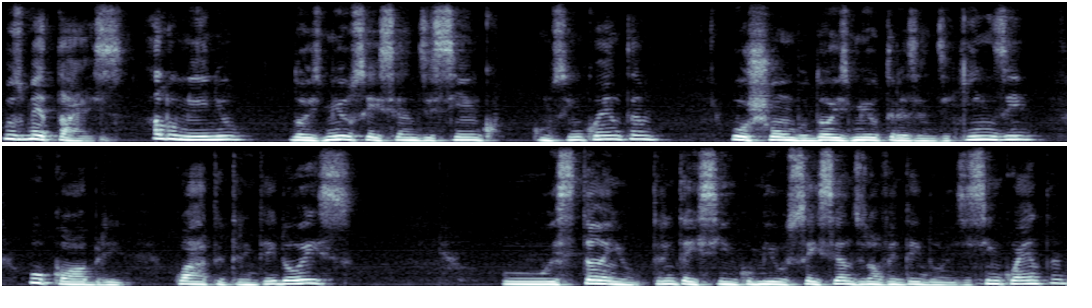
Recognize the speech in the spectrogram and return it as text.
Os metais: alumínio 2.605,50, o chumbo 2.315, o cobre 4,32, o estanho 35.692,50,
